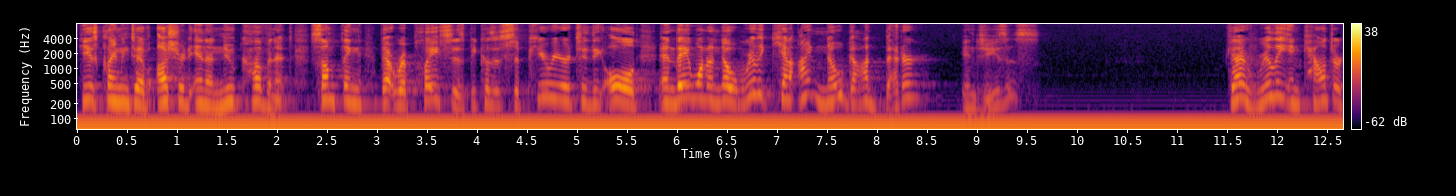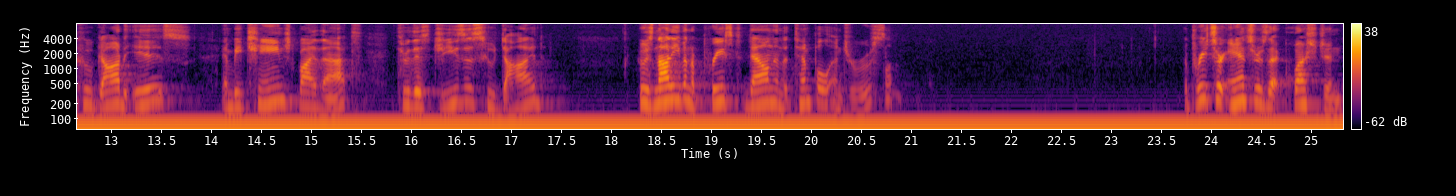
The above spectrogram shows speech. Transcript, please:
He is claiming to have ushered in a new covenant, something that replaces because it's superior to the old. And they want to know really, can I know God better in Jesus? Can I really encounter who God is and be changed by that through this Jesus who died, who's not even a priest down in the temple in Jerusalem? The preacher answers that question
